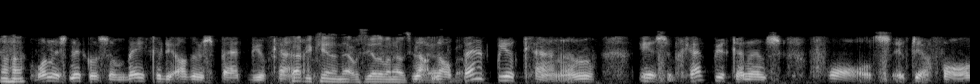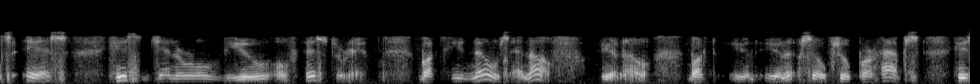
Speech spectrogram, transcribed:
Uh-huh. One is Nicholson Baker, the other is Pat Buchanan. Pat Buchanan, that was the other one I was now, going to now ask about. Pat Buchanan is Pat Buchanan's faults, if they are faults, is his general view of history, but he knows enough you know. But you, you know, so so perhaps his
